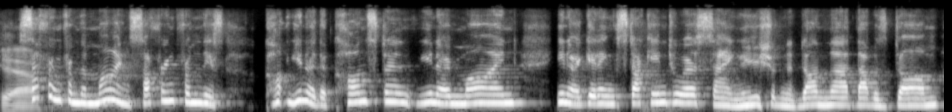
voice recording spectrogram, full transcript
Yeah. suffering from the mind, suffering from this you know the constant you know mind you know getting stuck into us saying you shouldn't have done that. That was dumb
